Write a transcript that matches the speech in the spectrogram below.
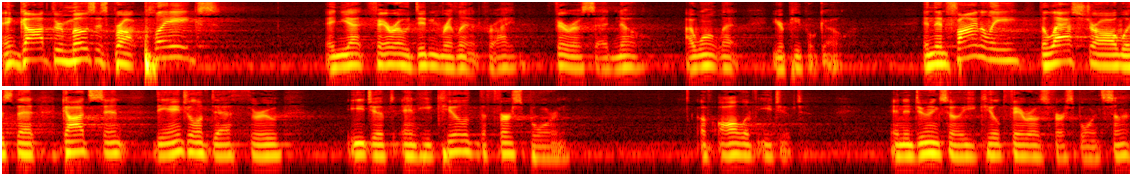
And God, through Moses, brought plagues. And yet Pharaoh didn't relent, right? Pharaoh said, No, I won't let your people go. And then finally, the last straw was that God sent the angel of death through Egypt and he killed the firstborn of all of Egypt. And in doing so, he killed Pharaoh's firstborn son.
